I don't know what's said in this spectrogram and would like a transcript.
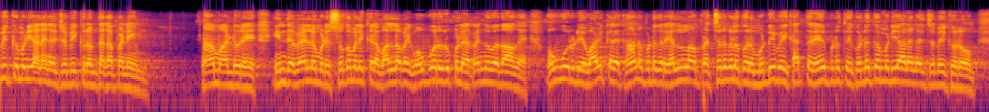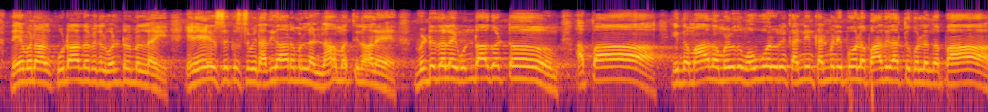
விக்க முடியாது நாங்கள் ஜெபிக்கிறோம் தகப்பனே. ஆமாம் ஆண்டவரே இந்த வேலை நம்முடைய சுகமளிக்கிற வல்லமை ஒவ்வொருக்குள்ளே இறங்குவதாக ஒவ்வொருடைய வாழ்க்கையில் காணப்படுகிற எல்லா பிரச்சனைகளுக்கு ஒரு முடிவை கத்தர் ஏற்படுத்தி கொடுக்க முடியாது நாங்கள் ஜெபிக்கிறோம். தேவனால் கூடாதவைகள் ஒன்றுமில்லை. இயேசு கிறிஸ்துவின் அதிகாரமுள்ள நாமத்தினாலே விடுதலை உண்டாகட்டும். அப்பா இந்த மாதம் முழுவதும் ஒவ்வொருவரும் கண்ணின் கண்மணி போல பாதுகாத்து கொள்ளுங்கப்பா.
